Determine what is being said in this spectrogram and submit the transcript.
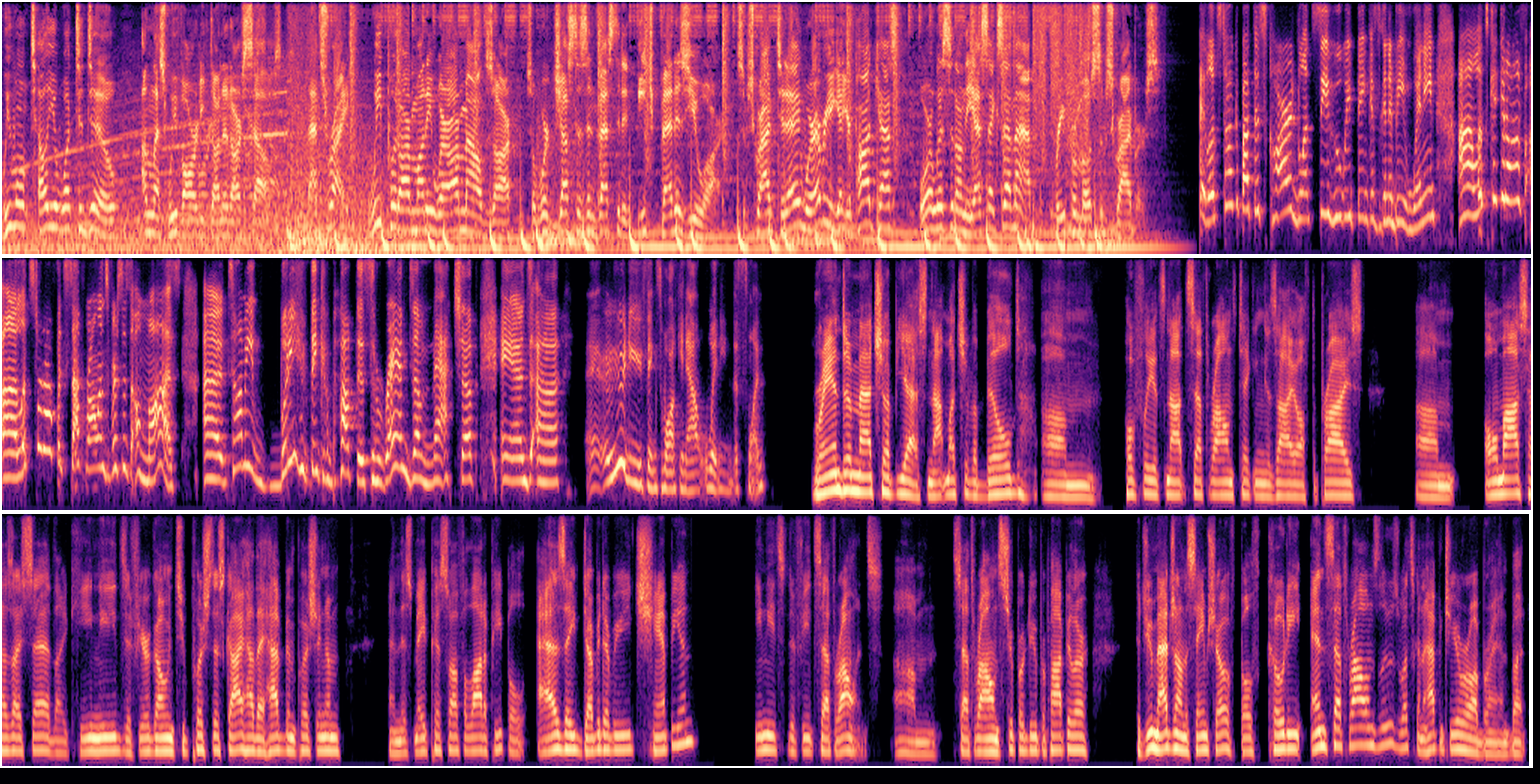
We won't tell you what to do unless we've already done it ourselves. That's right, we put our money where our mouths are, so we're just as invested in each bet as you are. Subscribe today wherever you get your podcasts or listen on the SXM app, free for most subscribers. Hey, let's talk about this card. Let's see who we think is going to be winning. Uh, let's kick it off. Uh, let's start off with Seth Rollins versus Omos. Uh, Tommy, what do you think about this random matchup? And uh, who do you think's walking out winning this one? Random matchup, yes. Not much of a build. Um, hopefully, it's not Seth Rollins taking his eye off the prize. Um, Omos, as I said, like he needs, if you're going to push this guy, how they have been pushing him, and this may piss off a lot of people, as a WWE champion, he needs to defeat Seth Rollins. Um, Seth Rollins, super duper popular. Could you imagine on the same show if both Cody and Seth Rollins lose? What's going to happen to your Raw brand? But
